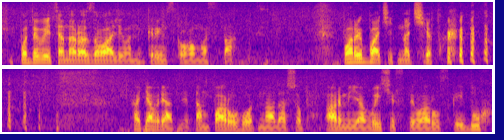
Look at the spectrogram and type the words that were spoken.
Подивитися на розвалювання Кримського моста. Порибачить на чепах. Хоча вряд ли. Там пару год треба, щоб армія вичистила русський дух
